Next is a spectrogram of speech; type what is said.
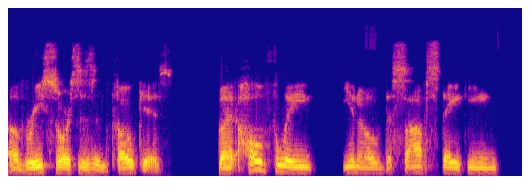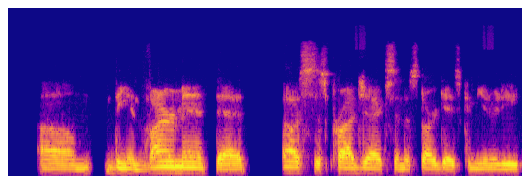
of resources and focus. But hopefully, you know, the soft staking, um, the environment that us as projects and the Stargaze community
